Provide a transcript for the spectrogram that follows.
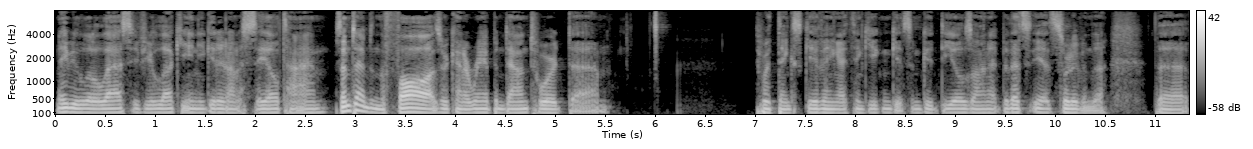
maybe a little less if you're lucky, and you get it on a sale time. Sometimes in the fall, as we're kind of ramping down toward um, toward Thanksgiving, I think you can get some good deals on it. But that's yeah, it's sort of in the the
